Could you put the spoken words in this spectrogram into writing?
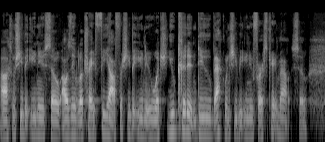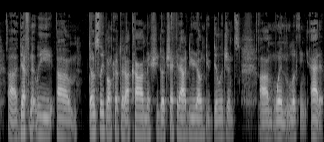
uh, some Shiba Inu, so I was able to trade fiat for Shiba Inu, which you couldn't do back when Shiba Inu first came out. So uh, definitely um, don't sleep on crypto.com. Make sure you go check it out. Do your own due diligence um, when looking at it.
